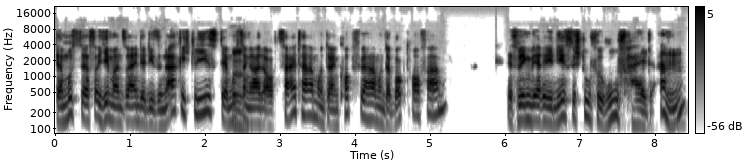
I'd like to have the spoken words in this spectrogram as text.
Da muss das jemand sein, der diese Nachricht liest, der muss mhm. dann gerade auch Zeit haben und da einen Kopf für haben und da Bock drauf haben. Deswegen wäre die nächste Stufe, ruf halt an.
